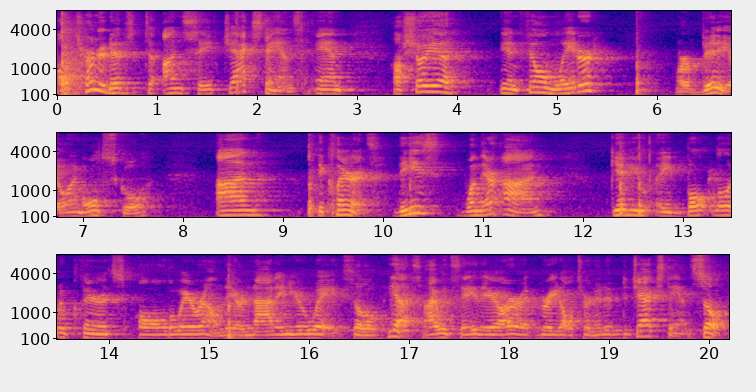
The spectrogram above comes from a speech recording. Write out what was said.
alternatives to unsafe jack stands. And I'll show you in film later, or video, I'm old school, on the clearance. These, when they're on, give you a boatload of clearance all the way around. They are not in your way. So yes, I would say they are a great alternative to jack stands. So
